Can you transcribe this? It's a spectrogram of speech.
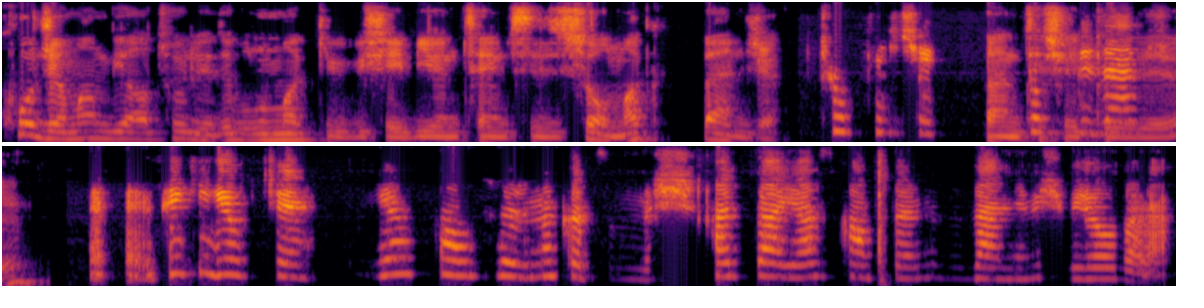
kocaman bir atölyede bulunmak gibi bir şey birim temsilcisi olmak bence. Çok teşekkür Ben Çok teşekkür güzel. ederim. Ee, Peki Gökçe, yaz kamplarına katılmış, hatta yaz kamplarını düzenlemiş biri olarak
